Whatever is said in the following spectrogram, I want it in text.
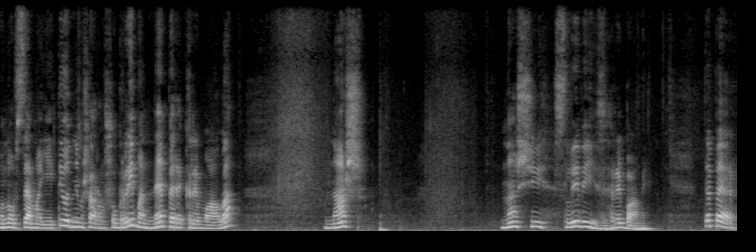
Воно все має йти одним шаром, щоб риба не перекривала наш, наші сливи з грибами. Тепер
